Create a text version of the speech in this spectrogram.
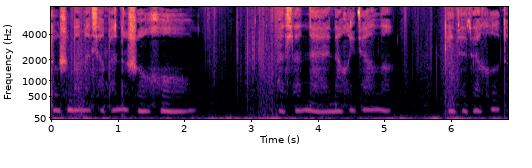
都是妈妈下班的时候把酸奶拿回家了，给仔仔喝的。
